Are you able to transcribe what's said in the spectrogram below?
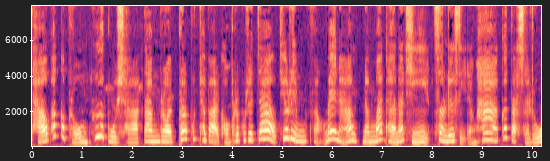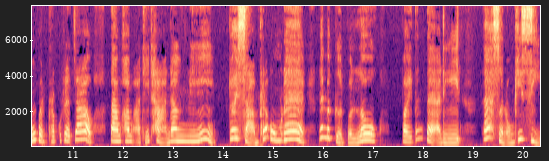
เท้าพระกระพรม เพื่อบูชาตามรอยพระพุทธบาทของพระพุทธเจ้า ที่ริมฝั่งแม่น้ำนำมาทานาที ส่วนฤาษีทั้งห้าก็ตรัสรู้เป็นพระพุทธเจ้า ตามคำอธิษฐานดังนี้ โดยสามพระองค์แรกได้มาเกิดบนโลก ไปตั้งแต่อดีต และส่วนองค์ที่สี่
